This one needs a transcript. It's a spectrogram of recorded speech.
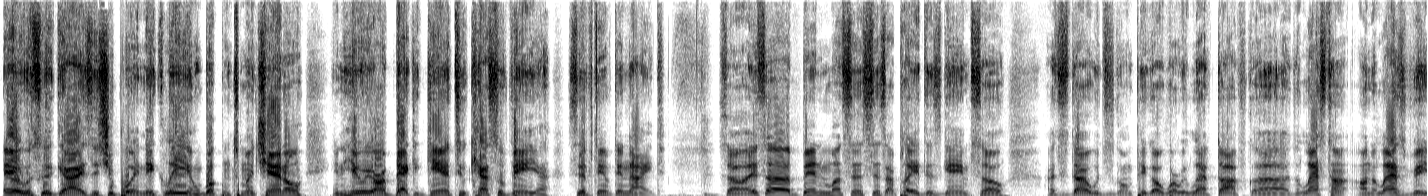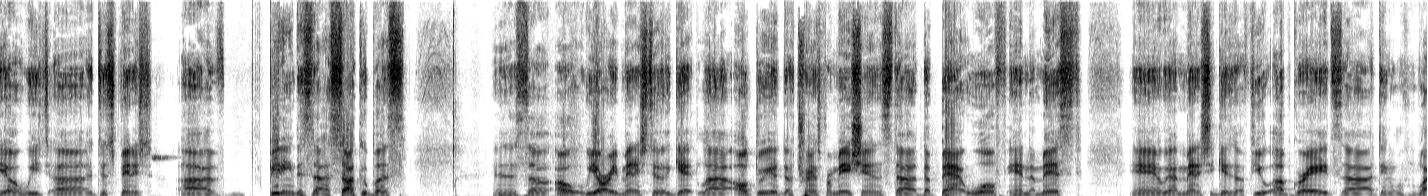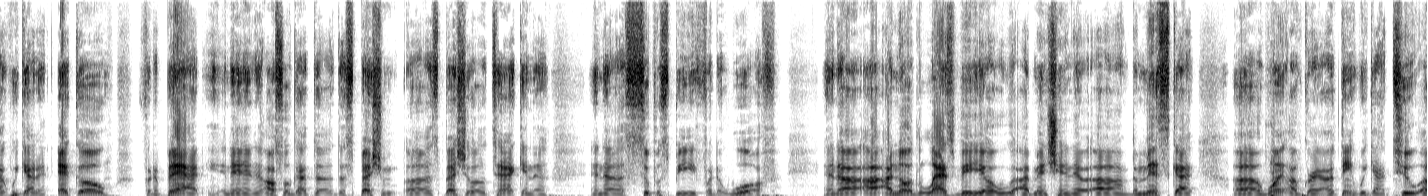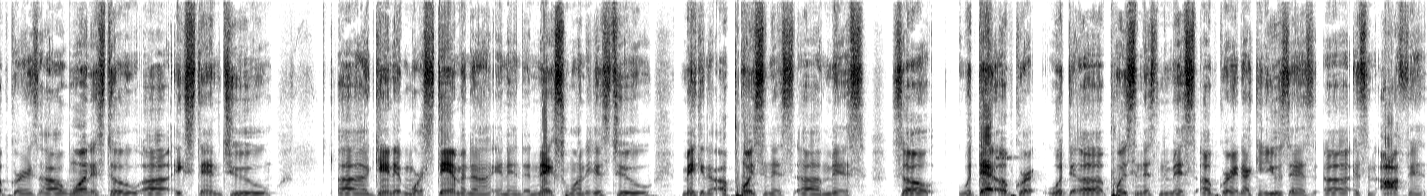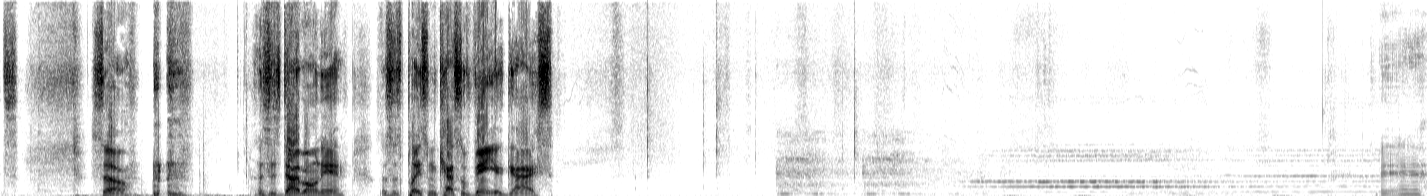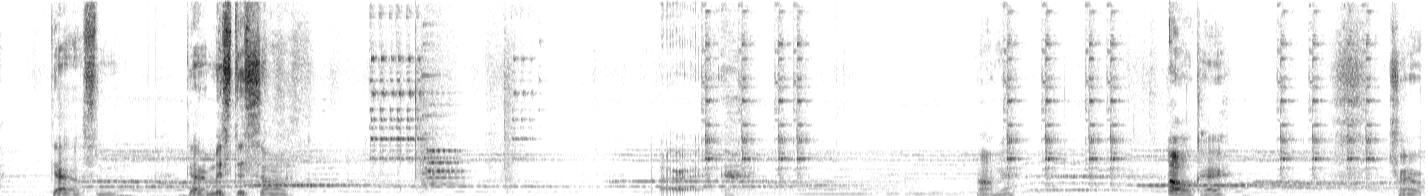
Hey, what's good guys? It's your boy Nick Lee and welcome to my channel. And here we are back again to Castlevania Symphony of the Night. So it's uh, been months since I played this game, so I just thought we're just gonna pick up where we left off. Uh, the last time on the last video, we uh, just finished uh, beating this uh, succubus. And so, oh, we already managed to get uh, all three of the transformations, the the Bat Wolf and the Mist and we managed to get a few upgrades. Uh, I think like we got an Echo for the Bat, and then also got the the special uh, special attack and the and the super speed for the Wolf. And uh, I, know the last video I mentioned that um, the Mist got uh, one upgrade. I think we got two upgrades. Uh, one is to uh, extend to uh, gain it more stamina, and then the next one is to make it a, a poisonous uh, mist. So with that upgrade, with the uh, poisonous mist upgrade, I can use it as uh, as an offense. So let's just dive on in. Let's just play some Castlevania, guys. Man, gotta gotta miss this song. All right. Oh man. Oh, okay. Trying to...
